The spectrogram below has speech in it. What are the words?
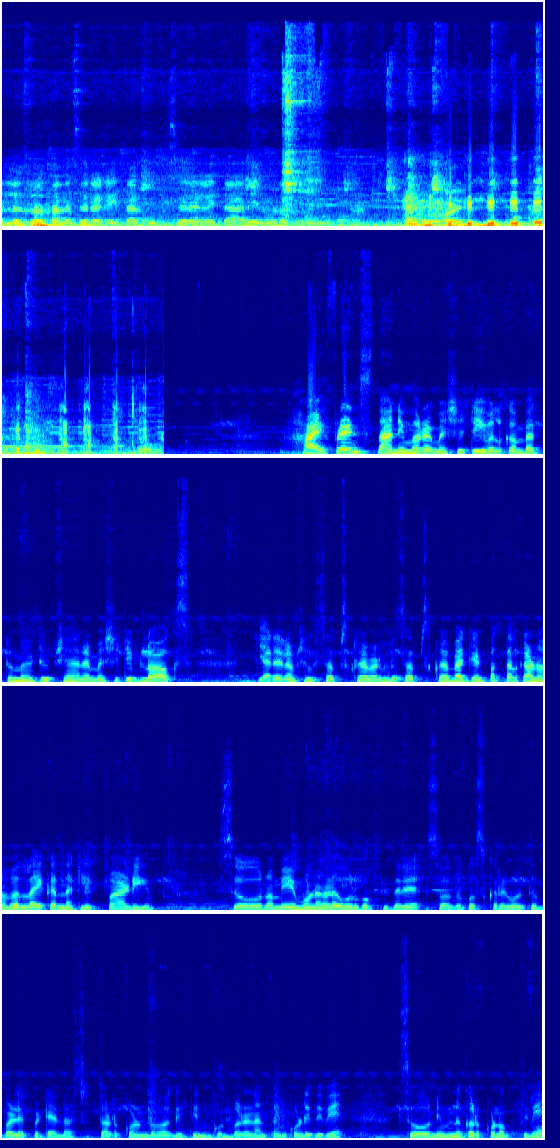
ಎಲ್ಲಾದ್ರೂ ತಲೆ ಸರಿಯಾಗೈತಾ ಕುದಿ ಸರಿಯಾಗೈತಾ ಅದೇ ನೋಡೋದು. ಹಾಯ್ ಫ್ರೆಂಡ್ಸ್ ನಾನು ನಿಮ್ಮ Ramesh Shetty. Welcome back to my YouTube channel Ramesh Shetty blogs ಯಾರ್ಯಾರು ನಮ್ಮ ಚಾನಲ್ ಸಬ್ಸ್ಕ್ರೈಬ್ ಆಗಿ ಸಬ್ಸ್ಕ್ರೈಬ್ ಆಗಿ ಪಕ್ಕದಲ್ಲಿ ಕಾಣೋ ಬೆಲ್ ಲೈಕನ್ನು ಕ್ಲಿಕ್ ಮಾಡಿ. ಸೊ ನಮ್ಮ ಏಮೂಣ ನಾಳೆ ಊರಿಗೆ ಹೋಗ್ತಿದ್ದಾರೆ. ಸೊ ಅದಕ್ಕೋಸ್ಕರ ಇವತ್ತು ಬಳೆಪೇಟೆ ಎಲ್ಲ ಸುತ್ತಾಡ್ಕೊಂಡು ಹಾಗೆ ತಿನ್ಕೊಂಡು ಬರೋಣ ಅಂತ ಅಂದ್ಕೊಂಡಿದ್ದೀವಿ ಸೊ ನಿಮ್ಮನ್ನು ಕರ್ಕೊಂಡು ಹೋಗ್ತೀನಿ.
